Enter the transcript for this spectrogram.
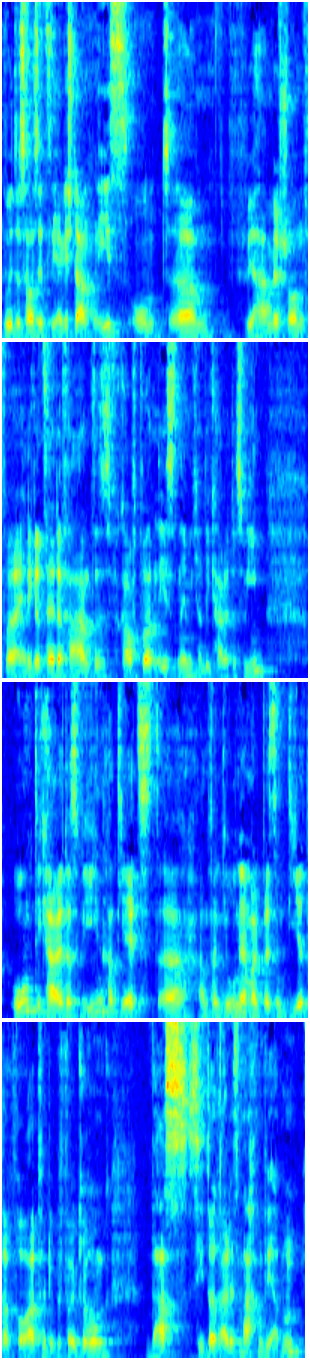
wo das Haus jetzt leer gestanden ist. Und ähm, wir haben ja schon vor einiger Zeit erfahren, dass es verkauft worden ist, nämlich an die Caritas Wien. Und die Caritas Wien hat jetzt äh, Anfang Juni einmal präsentiert, auch vor Ort für die Bevölkerung, was sie dort alles machen werden.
